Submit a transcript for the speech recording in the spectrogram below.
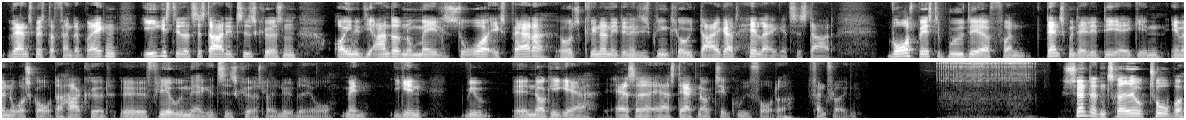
verdensmester Van der Brecken ikke stiller til start i tidskørselen, og en af de andre normalt store eksperter hos kvinderne i den her disciplin, Chloe Dijkert, heller ikke er til start. Vores bedste bud der for en dansk medalje, det er igen Emma Norsgaard, der har kørt øh, flere udmærkede tidskørsler i løbet af år. Men igen, vi øh, nok ikke er, altså er stærk nok til at kunne udfordre Van Fløjten. Søndag den 3. oktober,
